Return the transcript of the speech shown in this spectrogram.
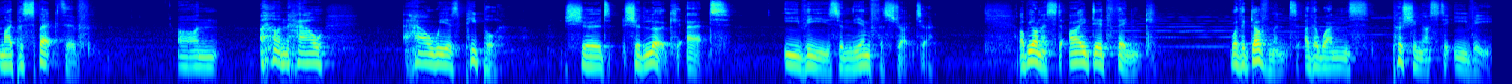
my perspective on, on how, how we as people should, should look at EVs and the infrastructure. I'll be honest, I did think, well, the government are the ones pushing us to EV.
